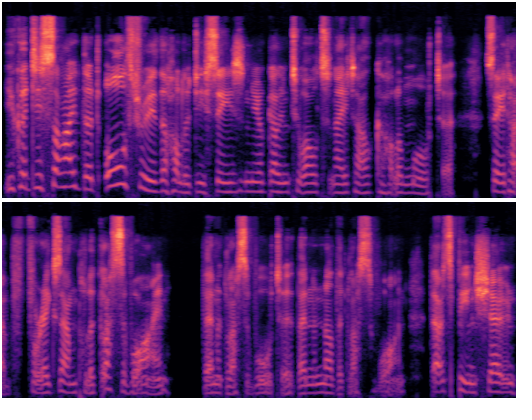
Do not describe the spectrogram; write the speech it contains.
You could decide that all through the holiday season, you're going to alternate alcohol and water. So you'd have, for example, a glass of wine then a glass of water, then another glass of wine. That's been shown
